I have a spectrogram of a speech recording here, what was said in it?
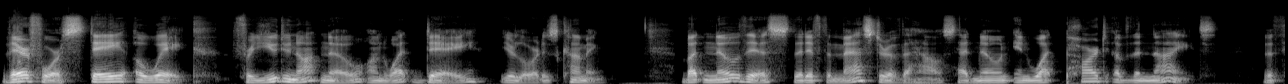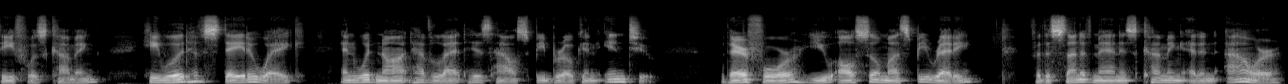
Therefore, stay awake, for you do not know on what day your Lord is coming. But know this that if the master of the house had known in what part of the night the thief was coming, he would have stayed awake and would not have let his house be broken into. Therefore, you also must be ready, for the Son of Man is coming at an hour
